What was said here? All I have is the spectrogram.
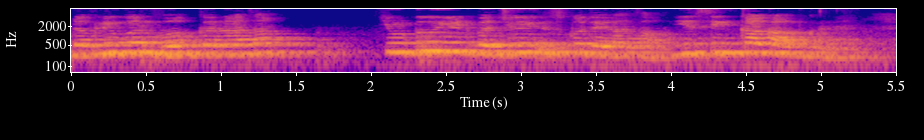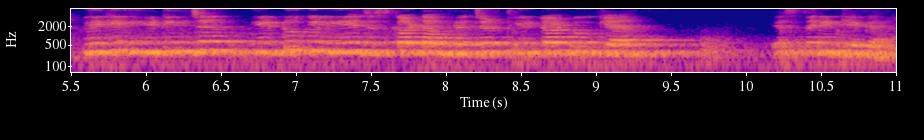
W1 वर्क कर रहा था Q2 हीट बची हुई उसको दे रहा था। ये सिंक का काम कर रहा है। लेकिन हीट इंजन E2 के लिए जिसका टेम्परेचर थीटा टू क्या है? इस तरीके का है।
